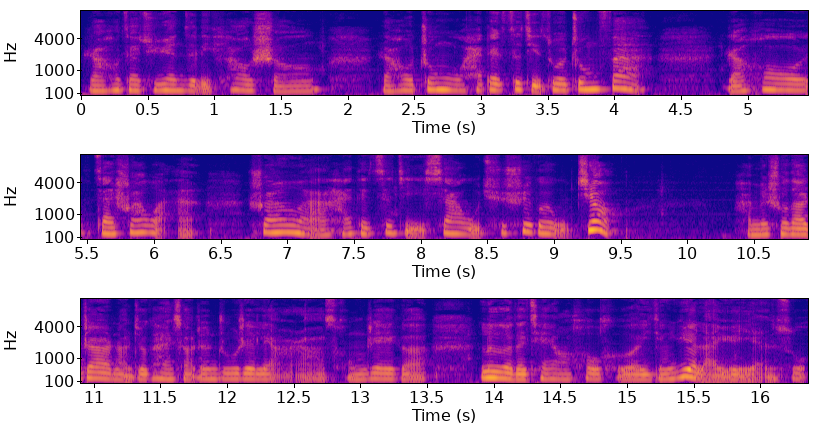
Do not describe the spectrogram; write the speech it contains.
然后再去院子里跳绳，然后中午还得自己做中饭，然后再刷碗。刷完碗还得自己下午去睡个午觉，还没说到这儿呢，就看小珍珠这脸儿啊，从这个乐的前仰后合，已经越来越严肃，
